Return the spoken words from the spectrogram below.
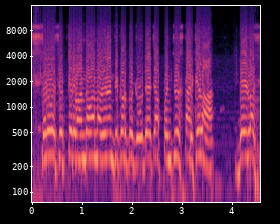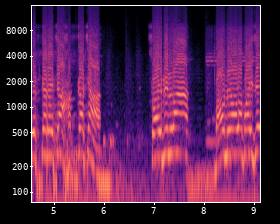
सर्व शेतकरी बांधवांना विनंती करतो की उद्याच्या पंचवीस तारखेला बीडला शेतकऱ्याच्या हक्काच्या सोयाबीनला भाव मिळाला पाहिजे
